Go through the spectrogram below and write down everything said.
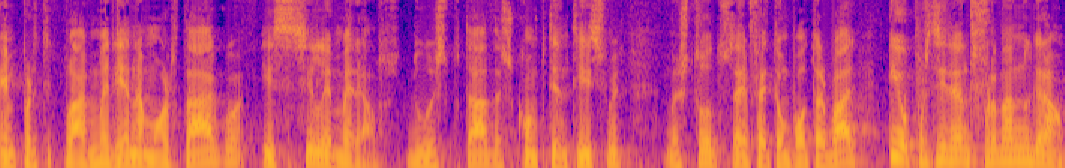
Em particular, Mariana Mortágua e Cecília Meireles, duas deputadas competentíssimas, mas todos têm feito um bom trabalho, e o Presidente Fernando Negrão,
